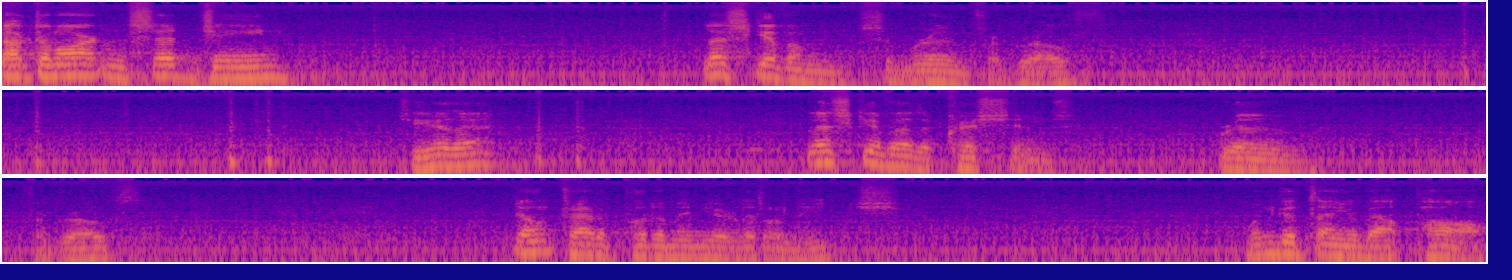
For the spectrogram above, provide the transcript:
Dr. Martin said, Gene, let's give him some room for growth. You hear that? Let's give other Christians room for growth. Don't try to put them in your little niche. One good thing about Paul,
